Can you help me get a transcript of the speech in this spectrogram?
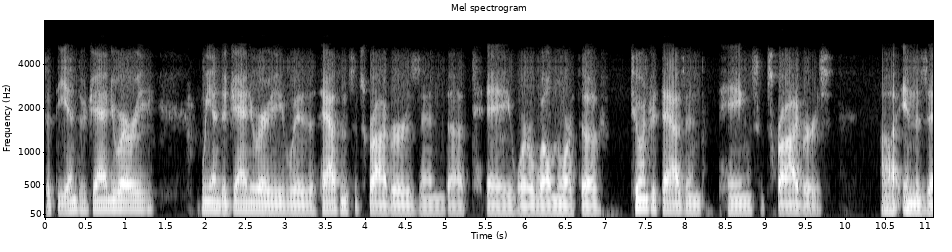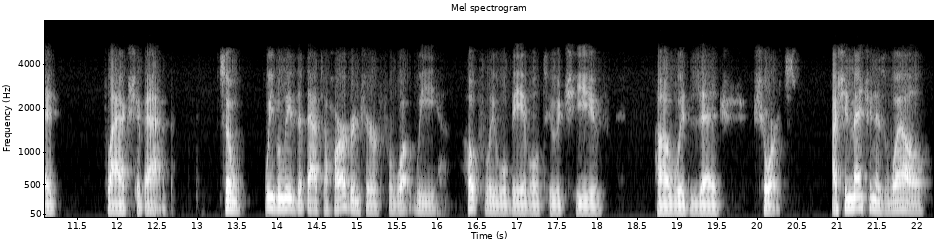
at the end of January, we ended January with 1,000 subscribers, and uh, today we're well north of 200,000 paying subscribers uh, in the Zedge flagship app. So we believe that that's a harbinger for what we hopefully will be able to achieve uh, with Zedge Shorts. I should mention as well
